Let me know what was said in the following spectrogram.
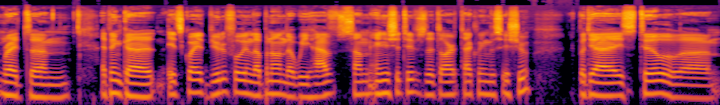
Right. Um, I think uh, it's quite beautiful in Lebanon that we have some initiatives that are tackling this issue. But yeah, it's still um,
